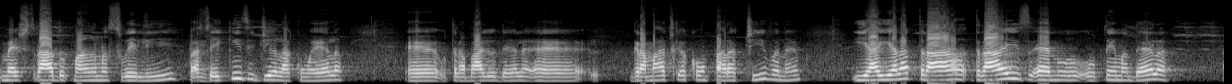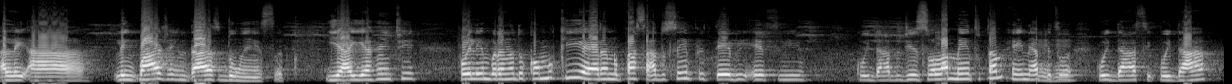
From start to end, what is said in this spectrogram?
mestrado com a Ana Sueli, passei 15 dias lá com ela. É, o trabalho dela é gramática comparativa, né? E aí ela tra traz é, no o tema dela a, a linguagem das doenças. E aí a gente foi lembrando como que era no passado, sempre teve esse cuidado de isolamento também, né? A uhum. pessoa cuidar, se cuidar.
